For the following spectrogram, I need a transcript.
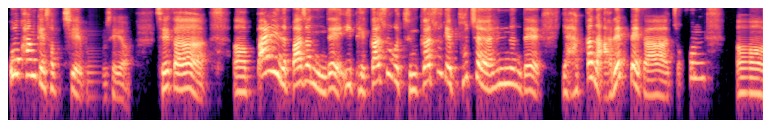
꼭 함께 섭취해 보세요. 제가 어, 빨리는 빠졌는데 이 배가죽을 등가죽에 붙여야 했는데 약간 아랫배가 조금 어,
